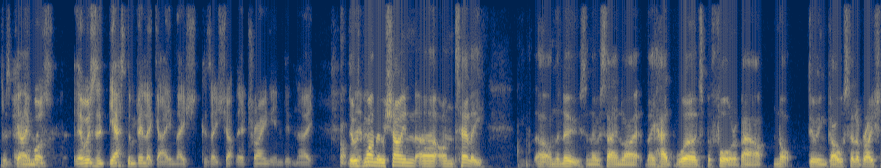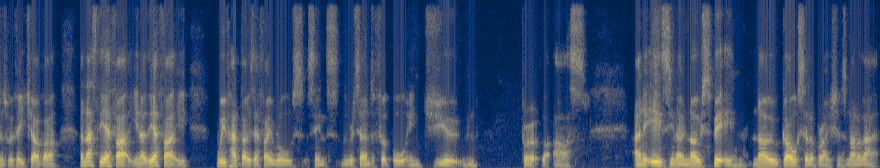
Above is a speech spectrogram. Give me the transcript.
There was a And there game. was there was a, the Aston Villa game they because they shut their training, didn't they? There was one they were showing uh, on telly, uh, on the news, and they were saying like they had words before about not doing goal celebrations with each other, and that's the FA. You know, the FA. We've had those FA rules since the return to football in June for like, us, and it is, you know, no spitting, no goal celebrations, none of that.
